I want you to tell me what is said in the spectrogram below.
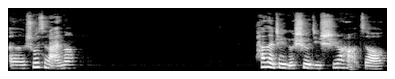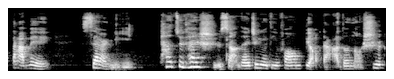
嗯，说起来呢，他的这个设计师哈叫大卫·塞尔尼，他最开始想在这个地方表达的呢是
